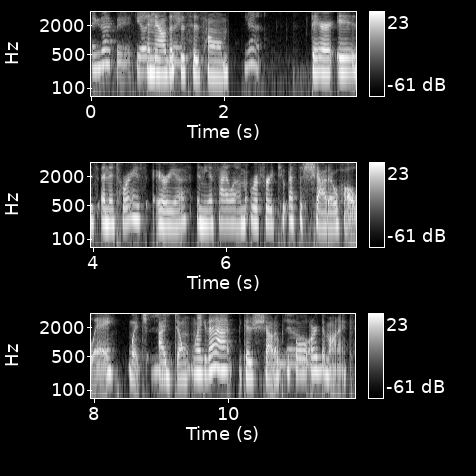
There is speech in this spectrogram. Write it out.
Exactly. I feel like and now this is his home. Yeah. There is a notorious area in the asylum referred to as the shadow hallway, which I don't like that because shadow people are demonic.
